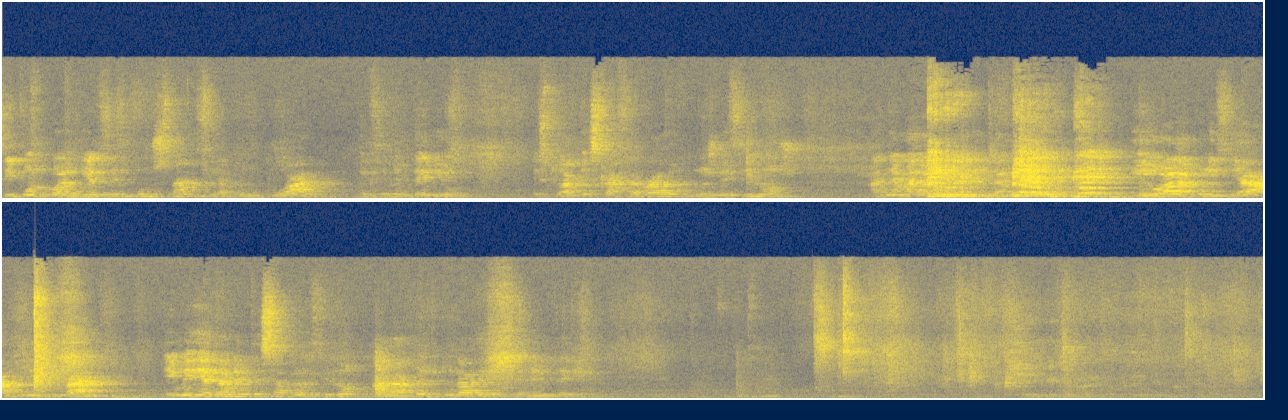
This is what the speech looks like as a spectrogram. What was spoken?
Si por cualquier circunstancia puntual el cementerio está, está cerrado, los vecinos han llamado al ayuntamiento y o a la policía municipal e inmediatamente se ha producido a la apertura del cementerio. Sí, hay que tomar esto.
